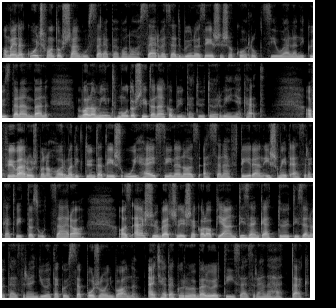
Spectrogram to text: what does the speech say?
amelynek kulcsfontosságú szerepe van a szervezett bűnözés és a korrupció elleni küzdelemben, valamint módosítanák a büntető törvényeket. A fővárosban a harmadik tüntetés új helyszínen, az SNF téren ismét ezreket vitt az utcára. Az első becslések alapján 12-15 ezren gyűltek össze Pozsonyban, egy hete körülbelül 10 ezren lehettek.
